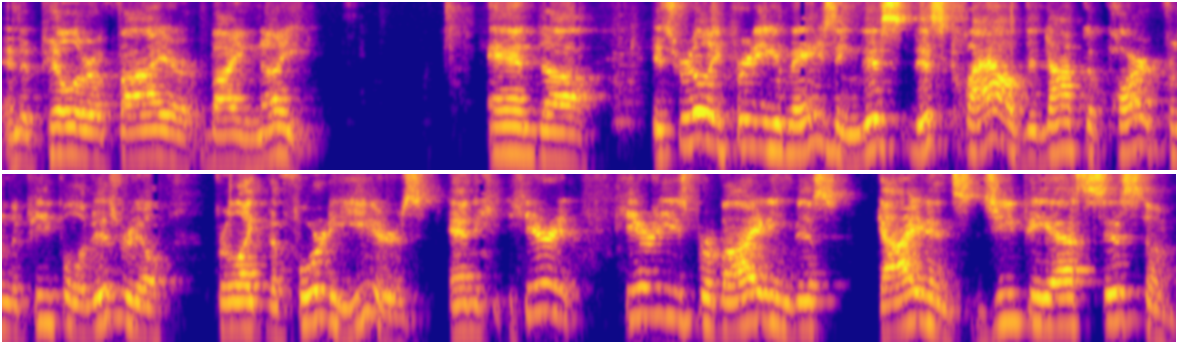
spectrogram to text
and the pillar of fire by night. And uh, it's really pretty amazing. This this cloud did not depart from the people of Israel for like the 40 years. And here, here he's providing this guidance GPS system,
